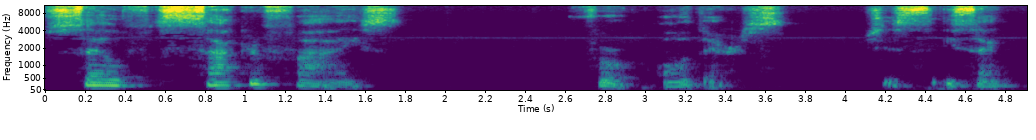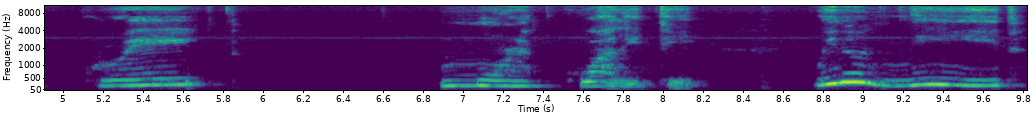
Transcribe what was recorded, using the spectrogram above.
self-sacrifice for others, is, is a great moral quality. We don't need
